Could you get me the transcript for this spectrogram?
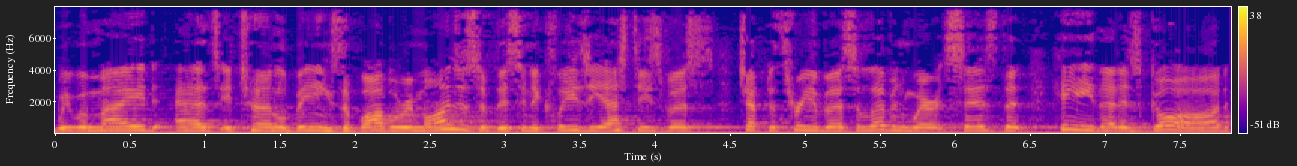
We were made as eternal beings. The Bible reminds us of this in Ecclesiastes verse, chapter 3 and verse 11 where it says that He, that is God,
